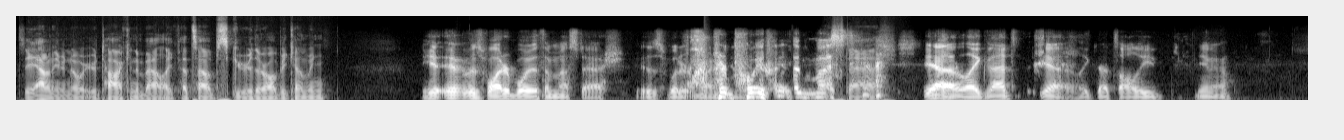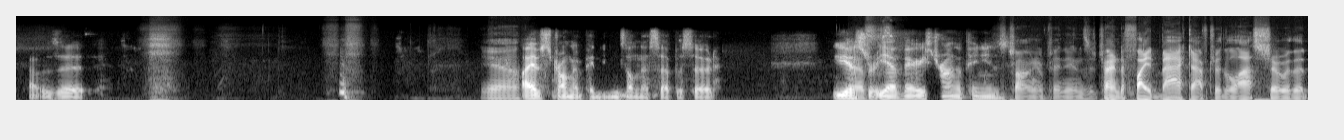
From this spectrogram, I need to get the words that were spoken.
See, I don't even know what you're talking about. Like that's how obscure they're all becoming. It, it was waterboy with a mustache is what it reminded Water me boy with like- the mustache. Mustache. yeah like that's yeah like that's all he you know that was it Yeah. i have strong opinions on this episode Yes, Yes. yeah, very strong opinions. Strong opinions. They're trying to fight back after the last show that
